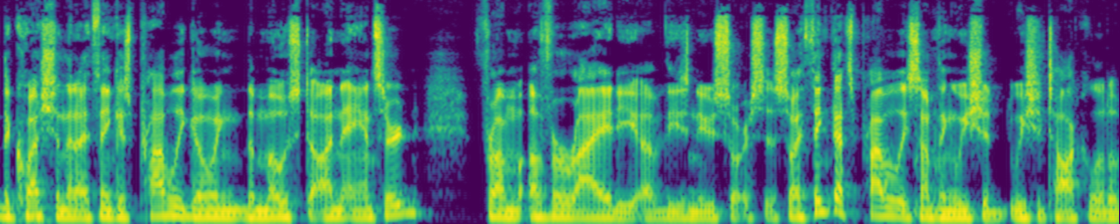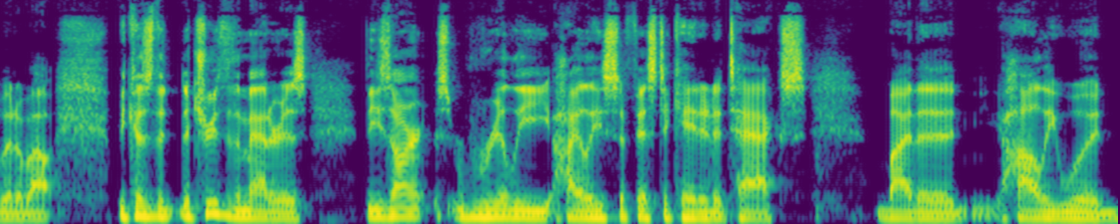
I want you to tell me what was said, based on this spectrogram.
the question that I think is probably going the most unanswered from a variety of these news sources. So I think that's probably something we should we should talk a little bit about because the, the truth of the matter is these aren't really highly sophisticated attacks by the Hollywood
